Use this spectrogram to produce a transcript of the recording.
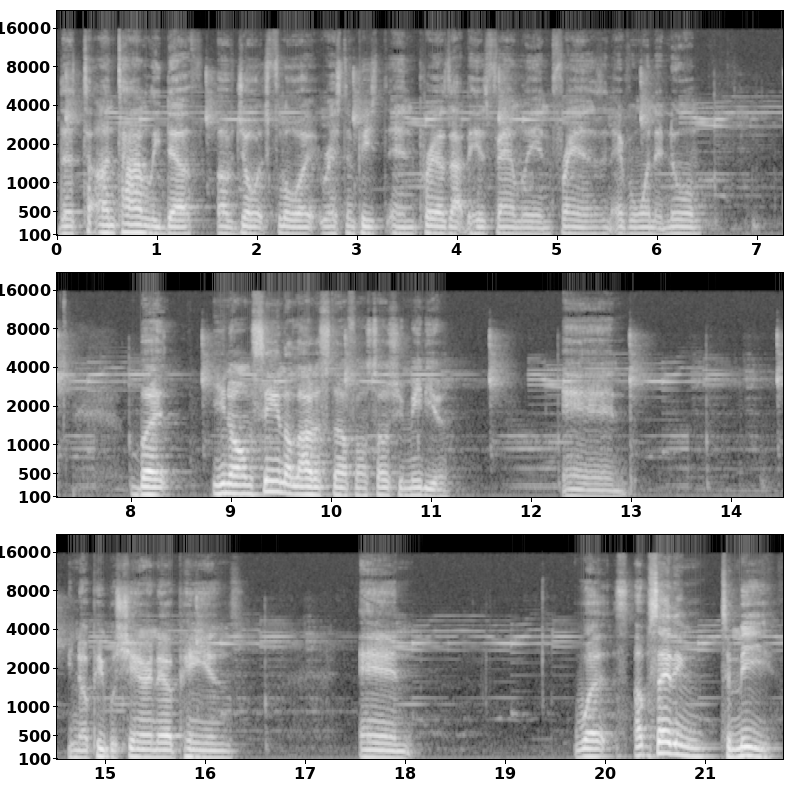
the t- untimely death of George Floyd. Rest in peace and prayers out to his family and friends and everyone that knew him. But you know, I'm seeing a lot of stuff on social media, and you know, people sharing their opinions and what's upsetting to me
